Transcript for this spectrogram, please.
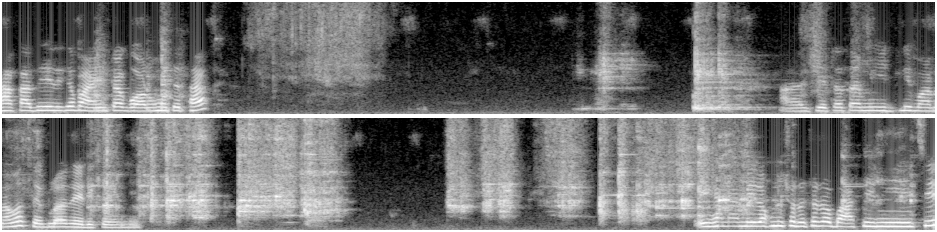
ঢাকা দিয়ে এদিকে পানিটা গরম হতে থাক। আর যেটাতে আমি ইডলি বানাবো, সেগুলো রেডি করে নিই। এখানে আমি এরকম ছোট ছোট বাটি নিয়েছি।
